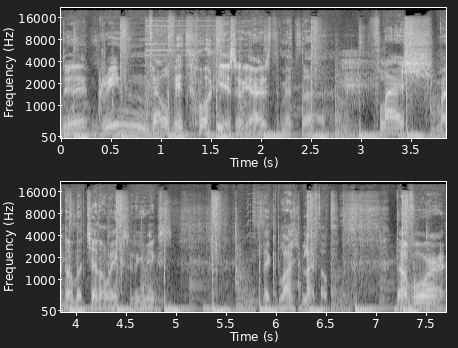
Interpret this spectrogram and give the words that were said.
De Green Velvet hoorde je zojuist met eh, Flash, maar dan de Channel X remix. Lekker plaatje blijft dat. Daarvoor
